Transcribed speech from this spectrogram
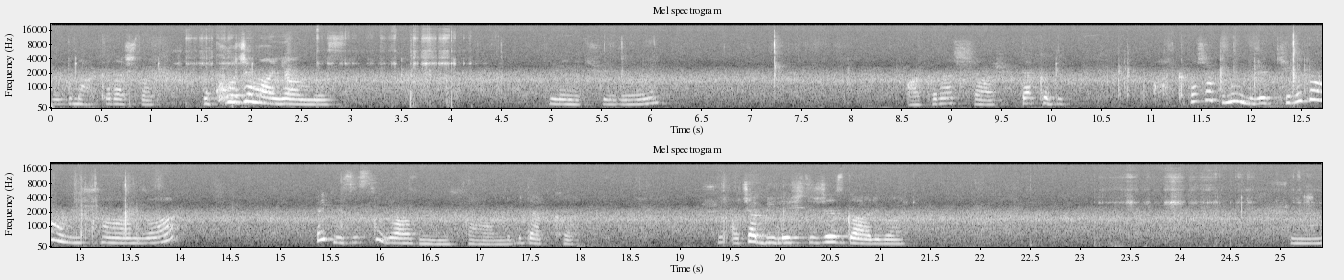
Buldum arkadaşlar. Bu kocaman yalnız. Yine geçiyorum. Arkadaşlar bir dakika bir Arkadaşlar bunun mürekkebi de almış şu anda. Ve yazısı yazmıyor şu anda. Bir dakika. Şunu açar birleştireceğiz galiba. Şunu.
